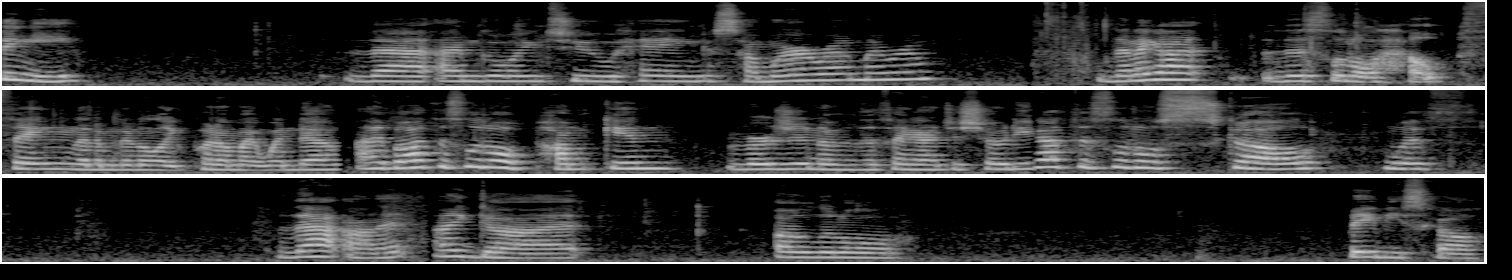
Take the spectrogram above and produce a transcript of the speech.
thingy that I'm going to hang somewhere around my room. Then I got this little help thing that I'm to like put on my window. I bought this little pumpkin version of the thing I just showed you. I got this little skull with that on it. I got a little baby skull.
